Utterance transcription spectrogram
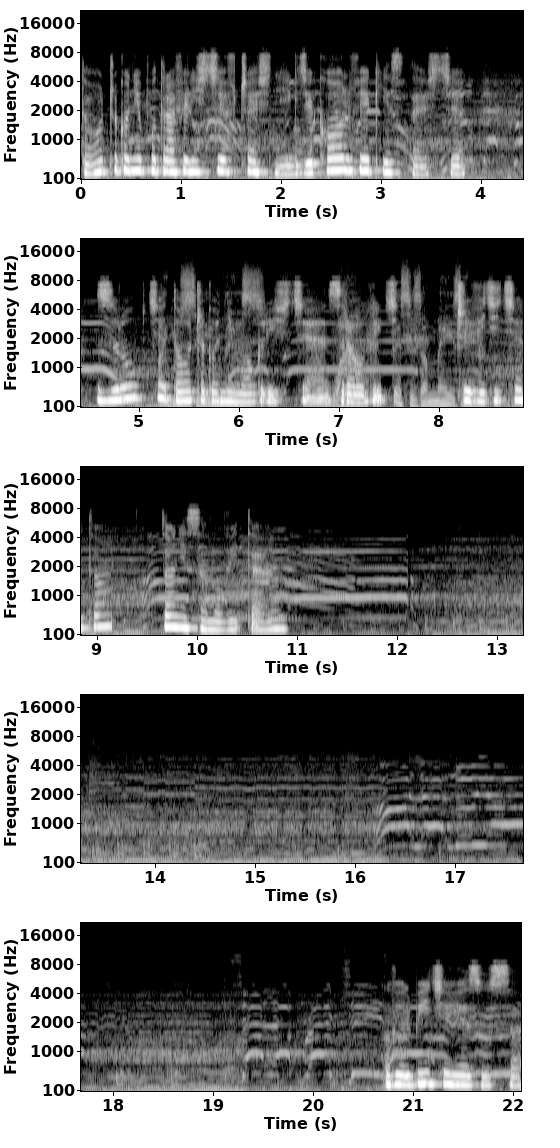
to, czego nie potrafiliście wcześniej, gdziekolwiek jesteście. Zróbcie to, czego nie mogliście zrobić. Czy widzicie to? To niesamowite. Uwielbijcie Jezusa.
